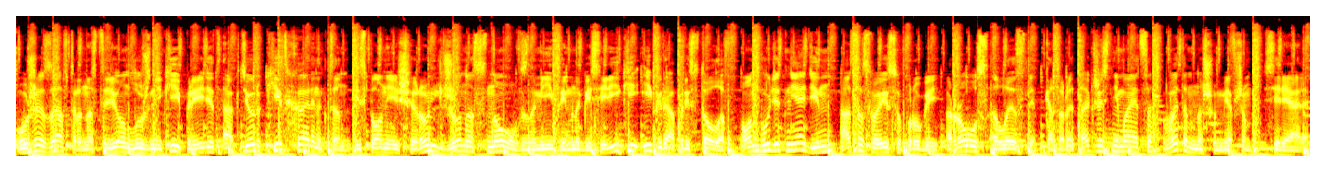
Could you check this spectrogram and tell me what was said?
Уже завтра на стадион Лужники приедет актер Кит Харрингтон, исполняющий роль Джона Сноу в знаменитой многосерийке «Игра престолов». Он будет не один, а со своей супругой Роуз Лесли, которая также снимается в этом нашумевшем сериале.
